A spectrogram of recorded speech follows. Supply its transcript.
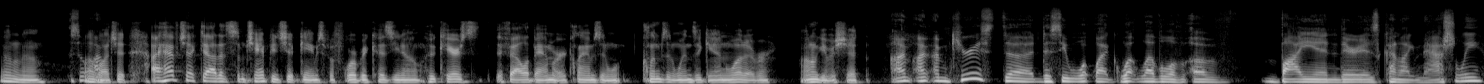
I don't know. So I'll I'm- watch it. I have checked out of some championship games before because you know who cares if Alabama or Clemson Clemson wins again? Whatever. I don't give a shit. I'm I'm I'm curious to to see what like what level of of buy-in there is kind of like nationally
